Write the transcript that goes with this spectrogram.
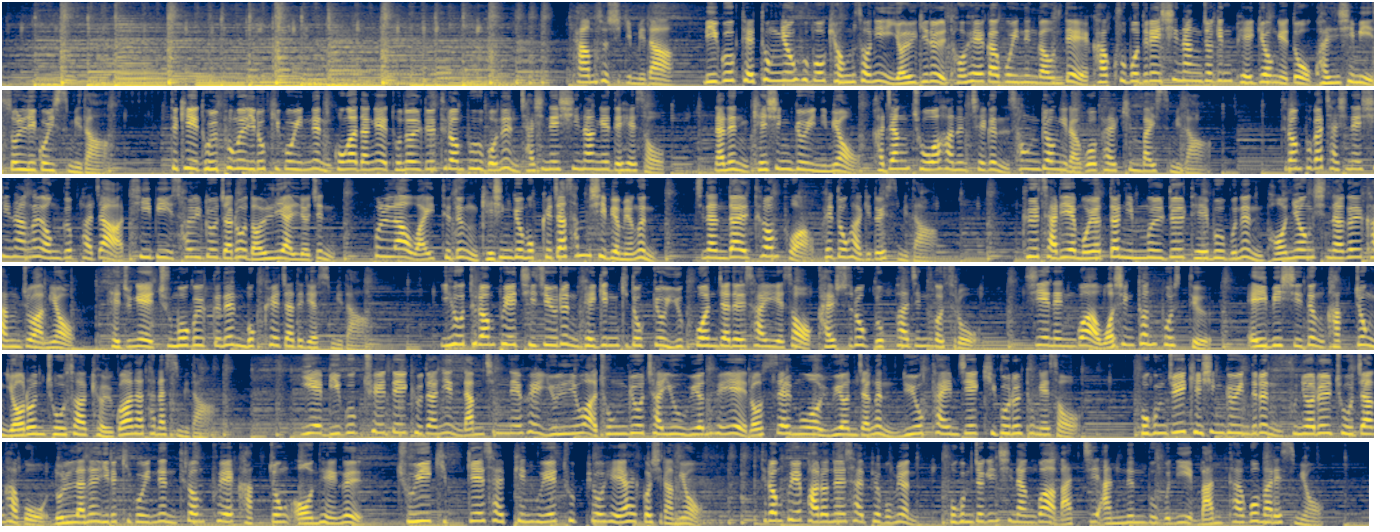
다음 소식입니다. 미국 대통령 후보 경선이 열기를 더해가고 있는 가운데 각 후보들의 신앙적인 배경에도 관심이 쏠리고 있습니다. 특히 돌풍을 일으키고 있는 공화당의 도널드 트럼프 후보는 자신의 신앙에 대해서 나는 개신교인이며 가장 좋아하는 책은 성경이라고 밝힌 바 있습니다. 트럼프가 자신의 신앙을 언급하자 TV 설교자로 널리 알려진 폴라 와이트 등 개신교 목회자 30여 명은 지난달 트럼프와 회동하기도 했습니다. 그 자리에 모였던 인물들 대부분은 번영 신학을 강조하며 대중의 주목을 끄는 목회자들이었습니다. 이후 트럼프의 지지율은 백인 기독교 유권자들 사이에서 갈수록 높아진 것으로 CNN과 워싱턴 포스트, ABC 등 각종 여론 조사 결과 나타났습니다. 이에 미국 최대 교단인 남침례회 윤리와 종교자유위원회의 러셀 무어 위원장은 뉴욕타임즈의 기고를 통해서 복음주의 개신교인들은 분열을 조장하고 논란을 일으키고 있는 트럼프의 각종 언행을 주의 깊게 살핀 후에 투표해야 할 것이라며 트럼프의 발언을 살펴보면 복음적인 신앙과 맞지 않는 부분이 많다고 말했으며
